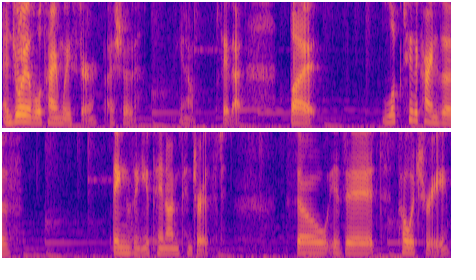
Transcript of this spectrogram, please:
enjoyable time waster. I should, you know, say that. But look to the kinds of things that you pin on Pinterest. So, is it poetry?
